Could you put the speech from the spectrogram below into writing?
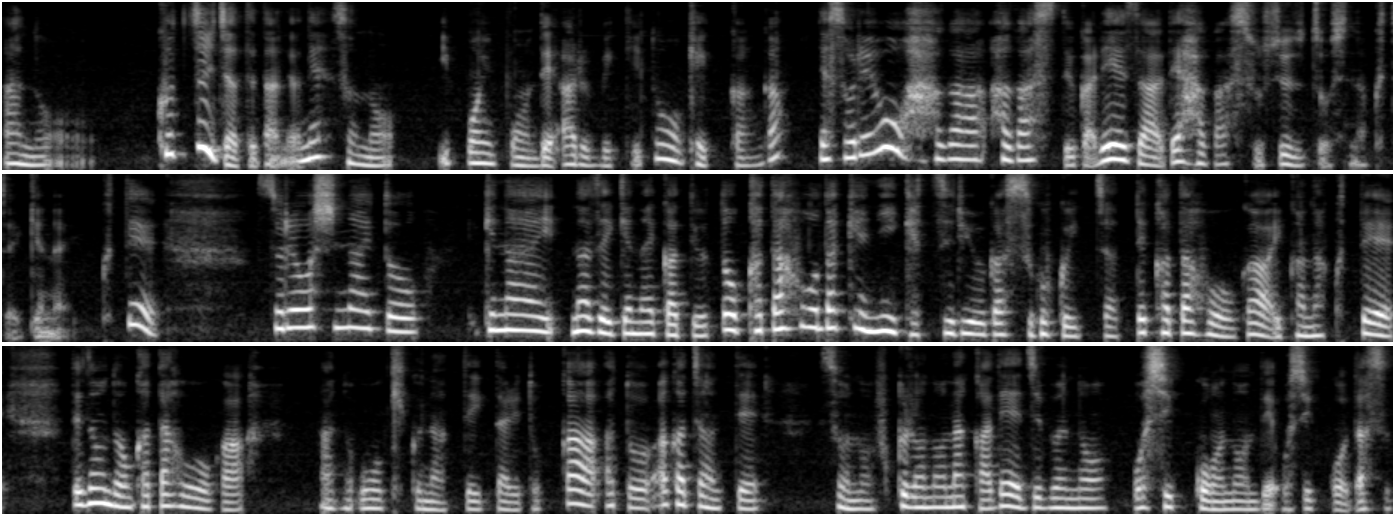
あのくっついちゃってたんだよね。その一本一本であるべきの血管が。でそれを剥が剥がすっていうかレーザーで剥がす手術をしなくちゃいけなくてそれをしないとけないなぜいけないかっていうと片方だけに血流がすごくいっちゃって片方がいかなくてでどんどん片方があの大きくなっていったりとかあと赤ちゃんってその袋の中で自分のおしっこを飲んでおしっこを出すっ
